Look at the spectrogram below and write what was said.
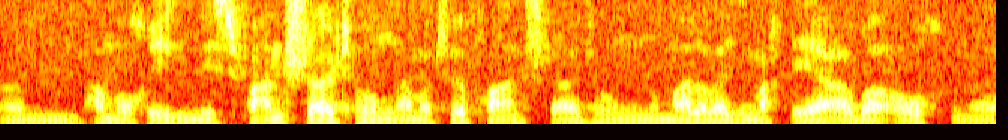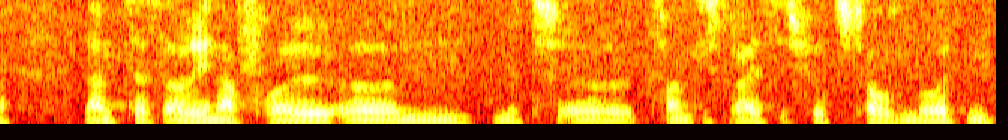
Ähm, haben auch regelmäßig Veranstaltungen, Amateurveranstaltungen. Normalerweise macht er aber auch eine Landsess Arena voll ähm, mit äh, 20, 30, 40.000 Leuten.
